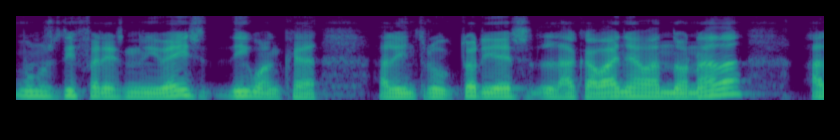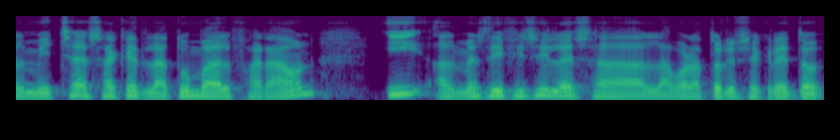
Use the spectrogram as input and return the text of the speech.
uns diferents nivells. Diuen que a l'introductori és la cabanya abandonada, al mitjà és aquest la tumba del faraón i el més difícil és el laboratori secreto.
